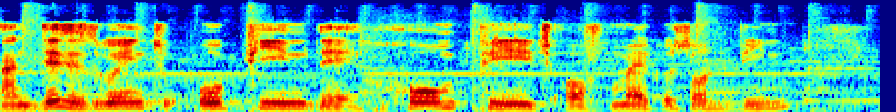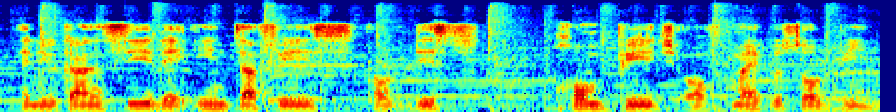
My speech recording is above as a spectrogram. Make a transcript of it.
And this is going to open the home page of Microsoft Bing and you can see the interface of this home page of Microsoft Bing.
